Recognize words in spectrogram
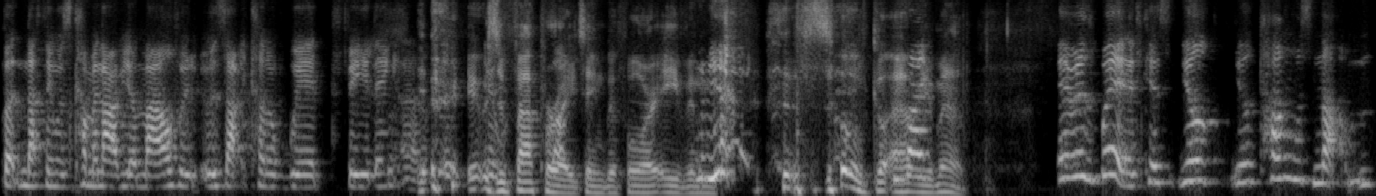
but nothing was coming out of your mouth. It was that kind of weird feeling. and it, it was it- evaporating before it even Yeah, sort of got out like- of your mouth it was weird because your your tongue was numb,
